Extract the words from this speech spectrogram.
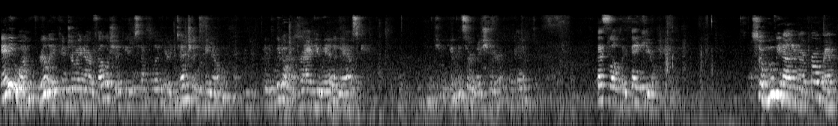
anyone really can join our fellowship, just have to let your intentions be known. If we don't drag you in and ask, you can certainly share, okay? That's lovely, thank you. So moving on in our program,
